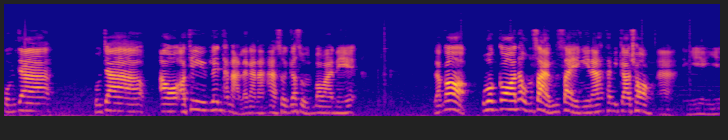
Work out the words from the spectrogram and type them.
ผมจะ ผมจะเอาเอาที่เล่นถนัดแล้วกันนะ อะส่วนกระสุนประมาณนี้ แล้วก็อุปกรณ์ถ้าผมใส่ผมใส่อย่างนี้นะ ถ้ามีเก้าช่อง อะอย่างนี้ อย่างนี้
